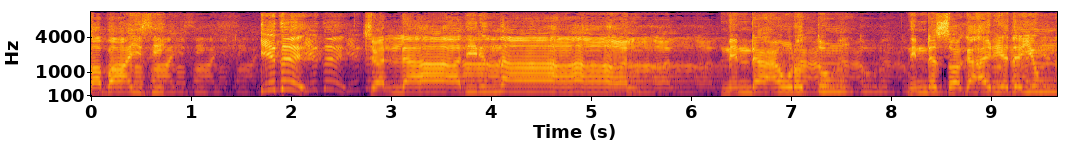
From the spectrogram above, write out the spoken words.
ഖബായിസി. ഇത് ചൊല്ലാതിരുന്നാൽ നിന്റെ ഔറത്തും നിന്റെ സ്വകാര്യതയും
